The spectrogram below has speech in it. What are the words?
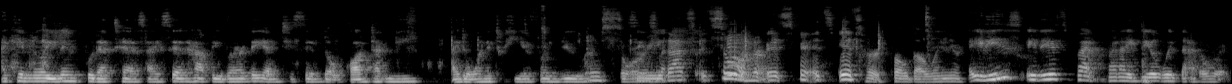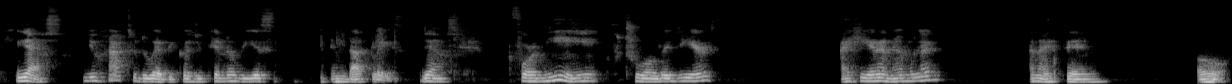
I cannot even put a test. I said happy birthday and she said don't contact me. I don't want it to hear from you. I'm sorry. like- That's it's so Yeah. hurt. It's it's it's hurtful though when you're It is, it is, but but I deal with that already. yes You have to do it because you cannot be in that place. yes For me, through all the years, I hear an ambulance and I think, oh,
